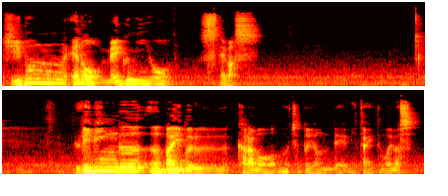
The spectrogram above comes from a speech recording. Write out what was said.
自分への恵みを捨てます。リビングバイブルからもちょっと読んでみたいと思います。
